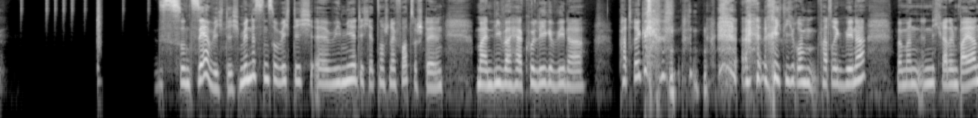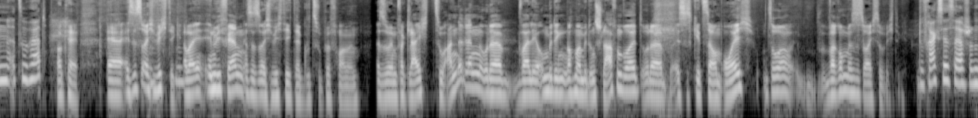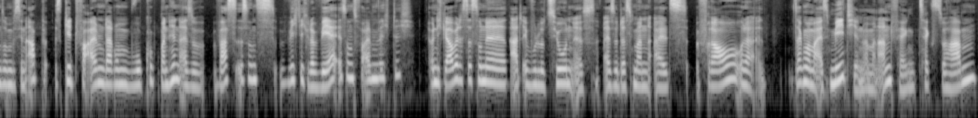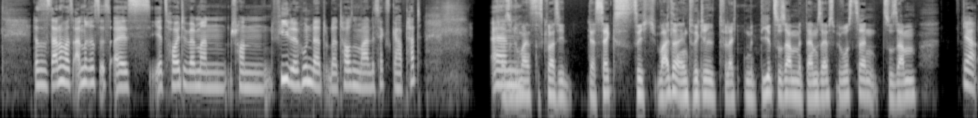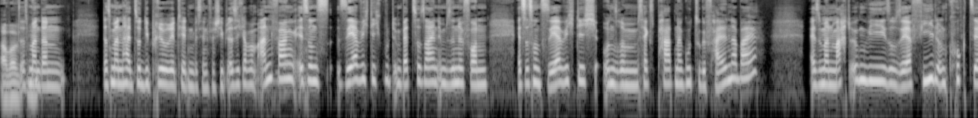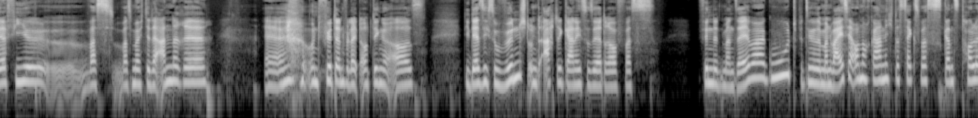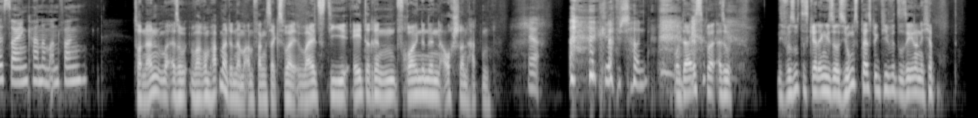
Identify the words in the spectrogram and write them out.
Das ist uns sehr wichtig. Mindestens so wichtig, äh, wie mir, dich jetzt noch schnell vorzustellen. Mein lieber Herr Kollege Wehner Patrick. Richtig rum, Patrick Wehner, wenn man nicht gerade in Bayern äh, zuhört. okay, äh, es ist euch wichtig, aber inwiefern ist es euch wichtig, da gut zu performen? Also im Vergleich zu anderen oder weil ihr unbedingt nochmal mit uns schlafen wollt oder ist es, geht's da um euch? So, warum ist es euch so wichtig? Du fragst jetzt ja schon so ein bisschen ab. Es geht vor allem darum, wo guckt man hin? Also was ist uns wichtig oder wer ist uns vor allem wichtig? Und ich glaube, dass das so eine Art Evolution ist. Also dass man als Frau oder sagen wir mal als Mädchen, wenn man anfängt, Sex zu haben, dass es da noch was anderes ist als jetzt heute, wenn man schon viele hundert oder tausend Male Sex gehabt hat. Also du Ähm, meinst, dass quasi der Sex sich weiterentwickelt, vielleicht mit dir zusammen, mit deinem Selbstbewusstsein zusammen. Ja, Aber dass man dann, dass man halt so die Priorität ein bisschen verschiebt. Also ich glaube, am Anfang ist uns sehr wichtig, gut im Bett zu sein, im Sinne von, es ist uns sehr wichtig, unserem Sexpartner gut zu gefallen dabei. Also man macht irgendwie so sehr viel und guckt sehr viel, äh, was, was möchte der andere äh, und führt dann vielleicht auch Dinge aus, die der sich so wünscht und achtet gar nicht so sehr drauf, was findet man selber gut, beziehungsweise man weiß ja auch noch gar nicht, dass Sex was ganz Tolles sein kann am Anfang. Sondern, also warum hat man denn am Anfang Sex? Weil es die älteren Freundinnen auch schon hatten. Ja, ich glaube schon. Und da ist, also ich versuche das gerade irgendwie so aus Jungsperspektive zu sehen und ich habe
